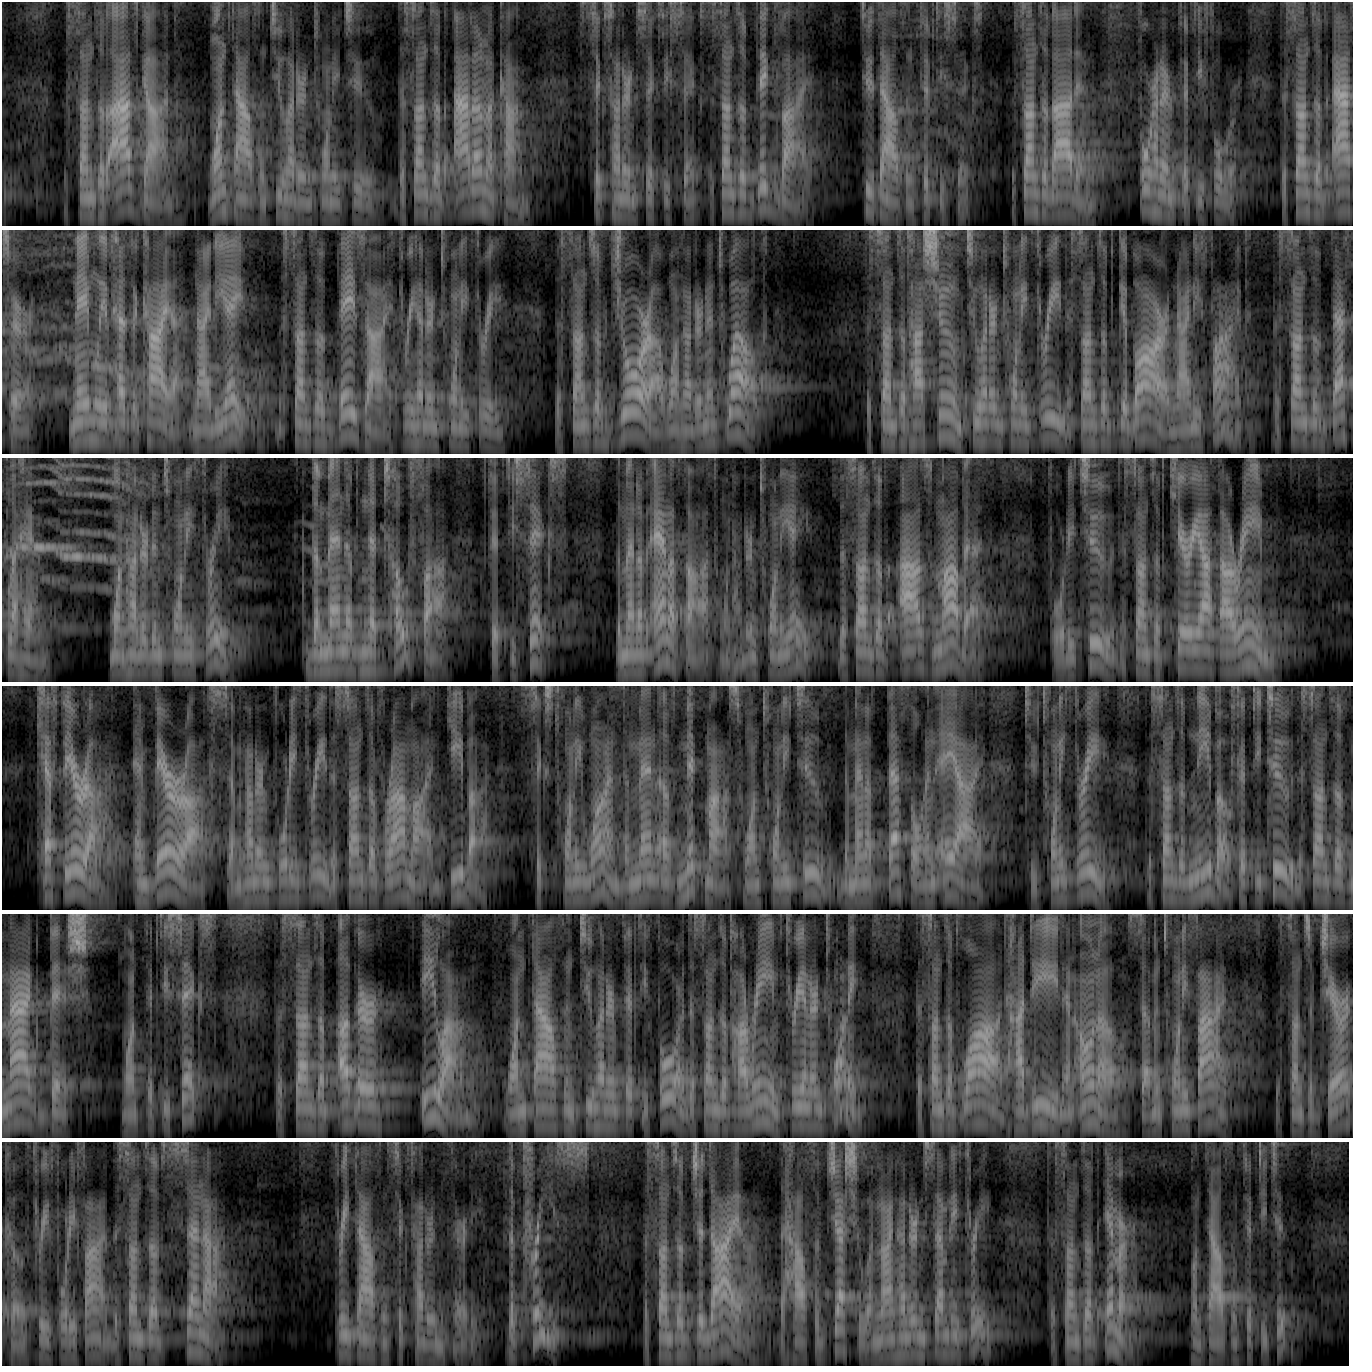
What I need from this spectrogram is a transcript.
The sons of Azgad, 1,222. The sons of Adonikam, 666. The sons of Bigvai, 2,056 the sons of Adin, 454. The sons of Ater, namely of Hezekiah, 98. The sons of Bezai, 323. The sons of Jorah, 112. The sons of Hashum, 223. The sons of Gebar, 95. The sons of Bethlehem, 123. The men of Netophah, 56. The men of Anathoth, 128. The sons of Azmaveth, 42. The sons of Kiriath Arim, Kephirah and Beeroth, 743. The sons of Ramah and Geba, 621. The men of Michmas, 122. The men of Bethel and Ai, 223. The sons of Nebo, 52. The sons of Magbish, 156. The sons of other Elam, 1,254. The sons of Harim, 320. The sons of Lod, Hadid, and Ono, 725. The sons of Jericho, 345. The sons of Senah, 3,630. The priests, the sons of Jedaiah, the house of Jeshua, 973. The sons of Immer, 1,052.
